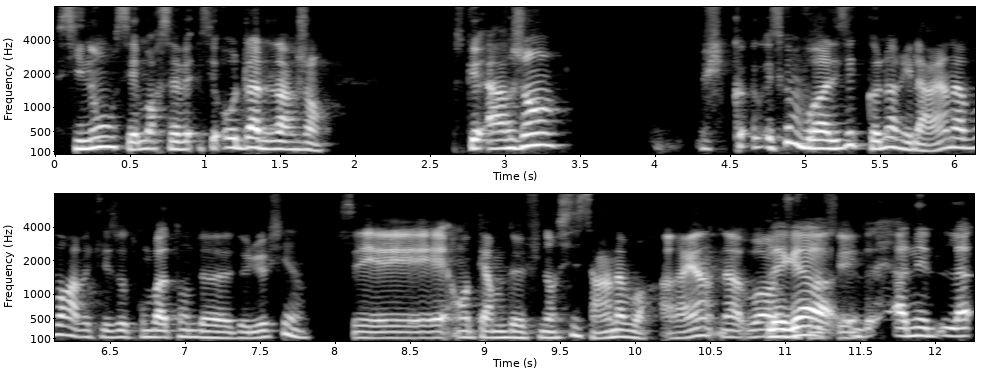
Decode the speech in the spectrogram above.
Sinon, c'est mort, c'est au-delà de l'argent. Parce que argent, est-ce que vous réalisez que Connor, il n'a rien à voir avec les autres combattants de, de l'UFC hein? C'est En termes de financier, ça n'a rien à voir. Rien à voir. Les gars, année, la,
